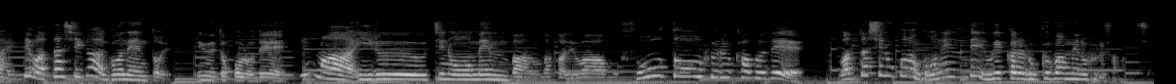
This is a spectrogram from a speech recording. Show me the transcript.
はい。で、私が5年というところで、今いるうちのメンバーの中では、もう相当フル株で、私のこの5年で上から6番目の古さなんですよ。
